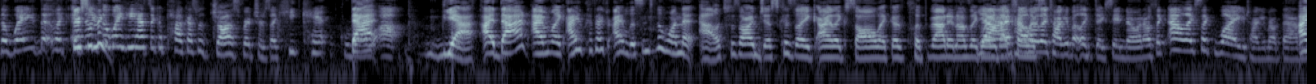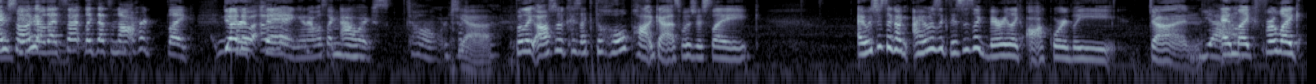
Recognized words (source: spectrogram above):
the way that like There's like the way he has like a podcast with Josh Richards, like he can't grow That- up. yeah. I that I'm like I because I, I listened to the one that Alex was on just because like I like saw like a clip about it and I was like Yeah, that I saw her of like talking about like Say No, and I was like, Alex, like why are you talking about that? I like, saw, know, that's not like that's not her like Yeah, her no, I thing, like- and I was like, Mhm. Alex, don't. Yeah, but like also because like the whole podcast was just like, I was just like I was like this is like very like awkwardly done. Yeah. and like for like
